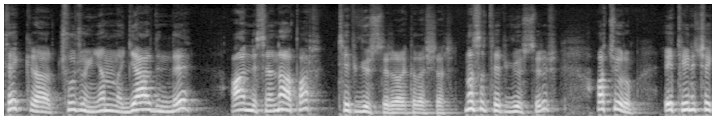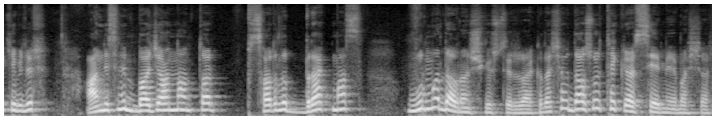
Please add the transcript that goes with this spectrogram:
tekrar çocuğun yanına geldiğinde annesine ne yapar? Tepki gösterir arkadaşlar. Nasıl tepki gösterir? Atıyorum eteğini çekebilir. Annesinin bacağından tutar sarılıp bırakmaz. Vurma davranışı gösterir arkadaşlar. Daha sonra tekrar sevmeye başlar.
